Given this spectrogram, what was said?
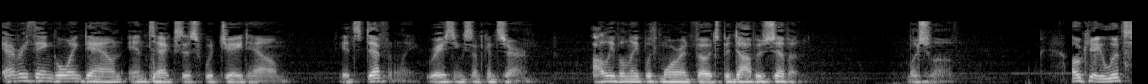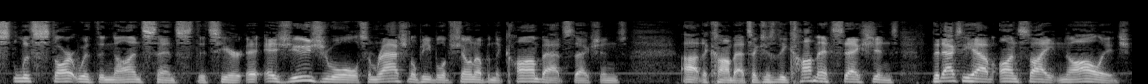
Everything going down in Texas with Jade Helm, it's definitely raising some concern. I'll leave a link with more info. It's been Dabu7. Much love. Okay, let's let's start with the nonsense that's here. As usual, some rational people have shown up in the combat sections, uh, the combat sections, the comment sections that actually have on-site knowledge.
